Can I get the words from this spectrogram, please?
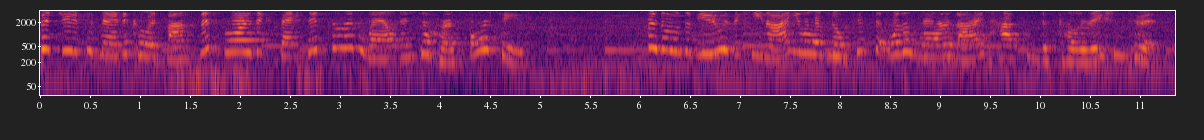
But due to medical advancements, Laura is expected to live well into her 40s. For those of you with a keen eye, you will have noticed that one of Laura's eyes has some discoloration to it.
